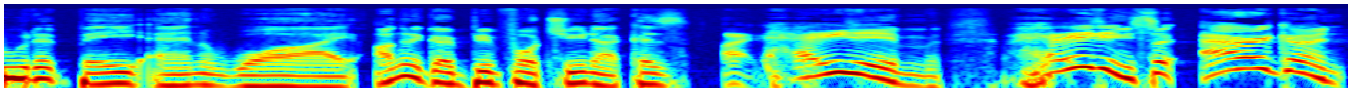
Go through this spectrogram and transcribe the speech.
would it be and why? I'm going to go Bib Fortuna because I hate him. I hate him. He's so arrogant.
